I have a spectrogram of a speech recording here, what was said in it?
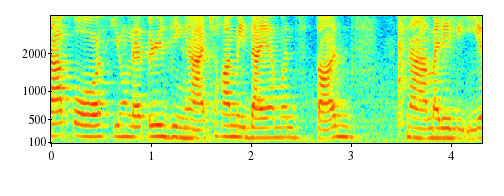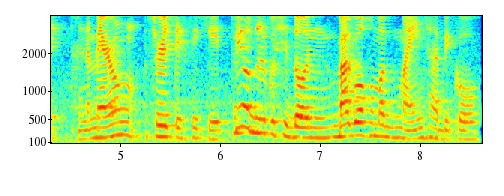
Tapos, yung letter Z nga, tsaka may diamond studs na maliliit, na merong certificate. Binudol ko si Don, bago ako mag-mine, sabi ko,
